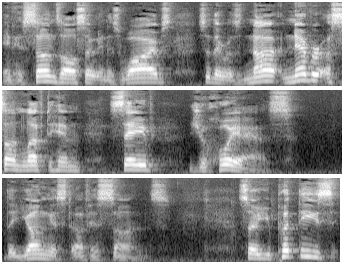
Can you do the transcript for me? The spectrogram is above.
and his sons also and his wives. So there was not never a son left to him save Jehoahaz, the youngest of his sons. So you put these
